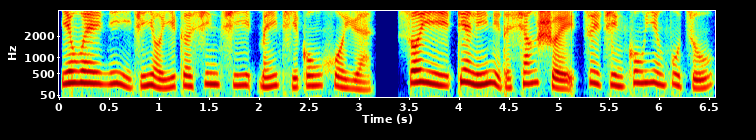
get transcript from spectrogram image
因为你已经有一个星期没提供货源，所以店里你的香水最近供应不足。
